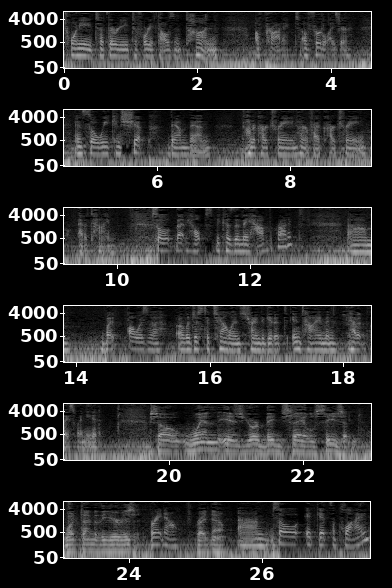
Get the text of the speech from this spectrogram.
20 to 30 to 40,000 ton of product of fertilizer. And so we can ship them then 100 car train, 105 car train at a time. So that helps because then they have the product. Um, but always a, a logistic challenge trying to get it in time and have it in place when needed. So when is your big sales season? What time of the year is it? Right now. Right now. Um, so it gets applied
